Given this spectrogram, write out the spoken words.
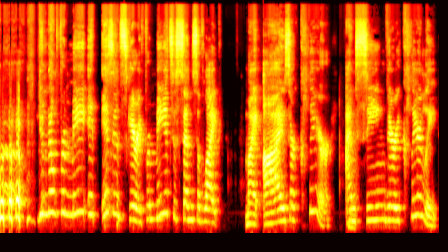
you know, for me, it isn't scary. For me, it's a sense of like, my eyes are clear. I'm mm. seeing very clearly.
